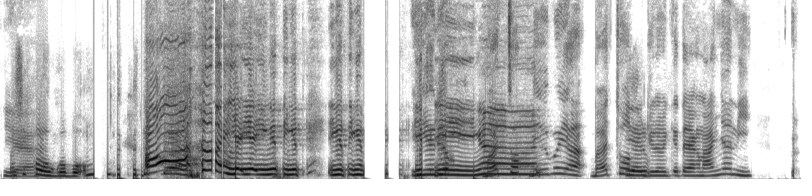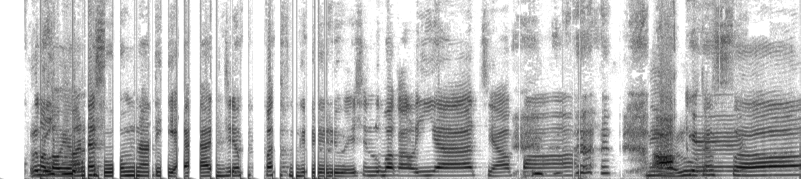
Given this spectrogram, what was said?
pasti Iya. kalau gue bohong Oh, iya, iya, inget, inget, inget, inget. Iya, dia Ingat. bacot dia mah ya. Bacot. Iya. Giliran kita yang nanya nih. Lu gak tau yang mana Zoom nanti aja pas graduation lu bakal lihat siapa. nih lu Oke. Kesel.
